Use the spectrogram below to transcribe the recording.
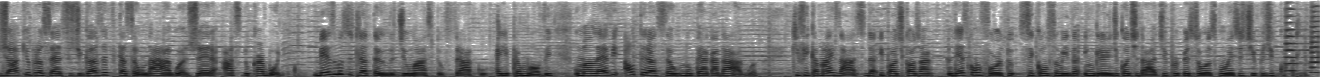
já que o processo de gaseificação da água gera ácido carbônico. Mesmo se tratando de um ácido fraco, ele promove uma leve alteração no pH da água, que fica mais ácida e pode causar desconforto se consumida em grande quantidade por pessoas com esse tipo de quadro.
